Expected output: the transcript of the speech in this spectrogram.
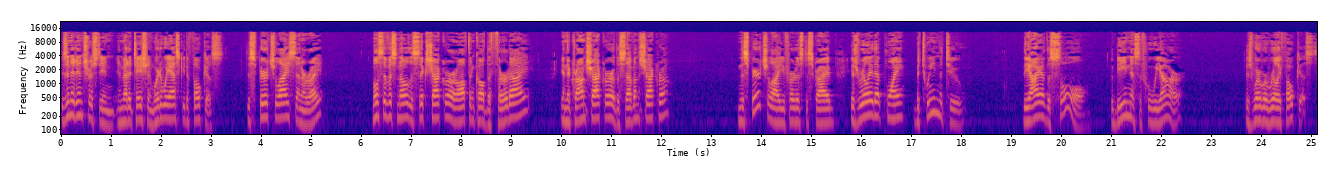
Isn't it interesting in meditation? Where do we ask you to focus? The spiritual eye center, right? Most of us know the sixth chakra are often called the third eye, in the crown chakra or the seventh chakra. And the spiritual eye you've heard us describe is really that point between the two. The eye of the soul, the beingness of who we are, is where we're really focused.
